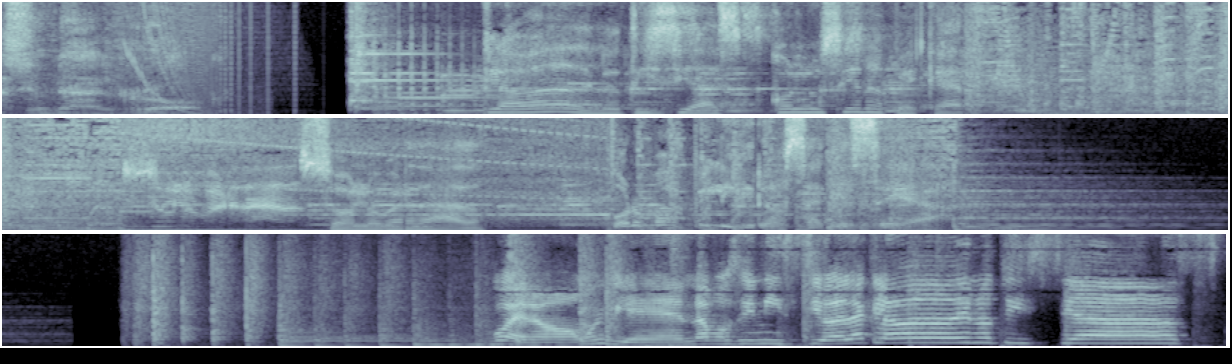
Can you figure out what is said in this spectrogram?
Nacional Rock. Clavada de noticias con Luciana Pecker. Solo verdad. Por más peligrosa que sea. Bueno, muy bien, damos inicio a la clavada de noticias.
